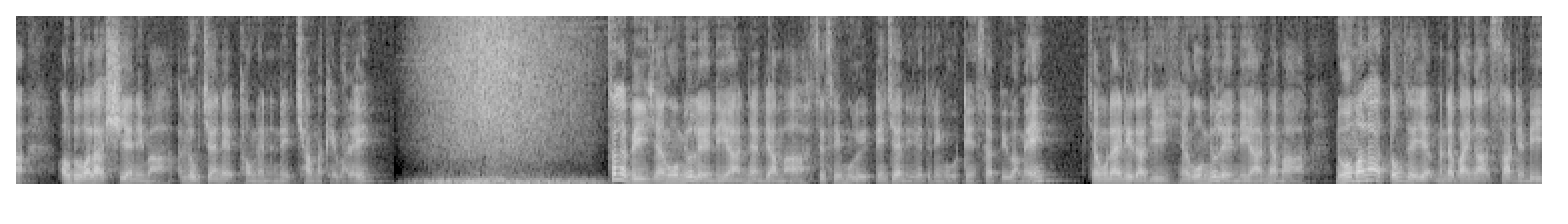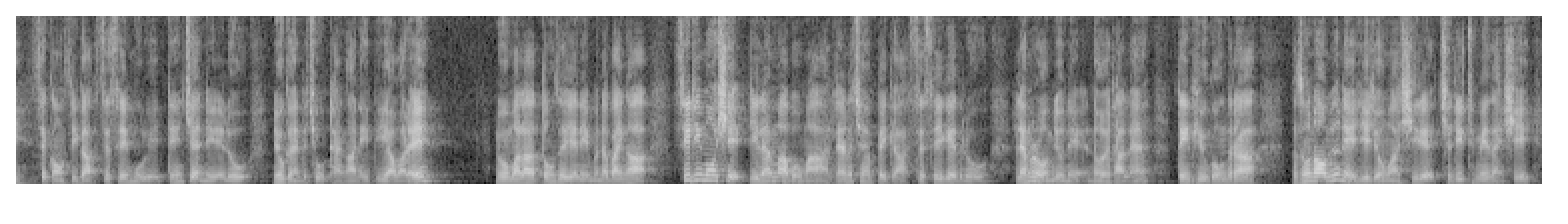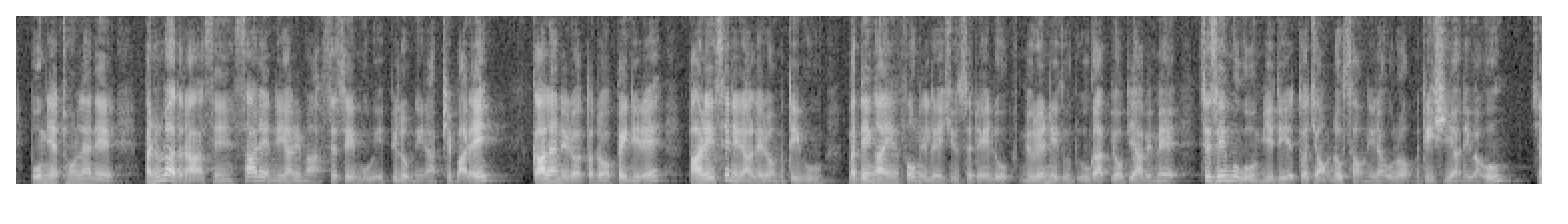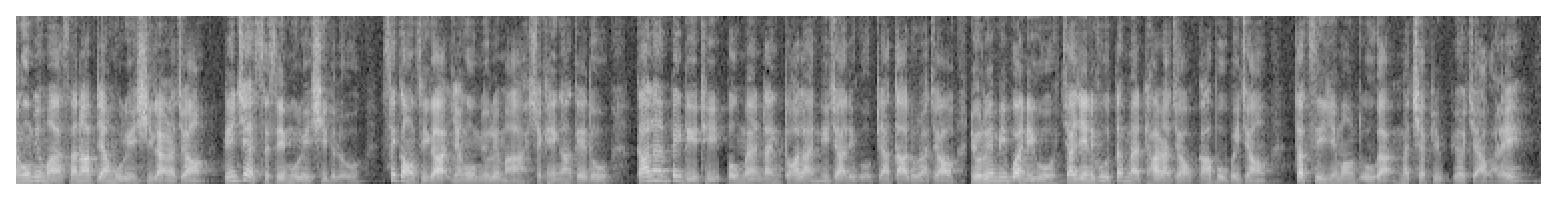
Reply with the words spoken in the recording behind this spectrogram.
အော်တိုဘာလ10ရက်နေ့မှာအလုတ်ကျန်းတဲ့ထောင်ဒဏ်နှစ်နှစ်ချမှတ်ခဲ့ပါတယ်။ဆက်လက်ပြီးရန်ကုန်မြို့လယ်နေရာနှံ့ပြမှာစစ်ဆေးမှုတွေတင်းကျပ်နေတဲ့တဲ့တင်ကိုတင်ဆက်ပေးပါမယ်။ ရန်ကုန်တိုင်းဒေသကြီးရန်ကုန်မြို့လယ်နေရာနှံ့မှာနိုဝင်ဘာလ30ရက်မနက်ပိုင်းကစတင်ပြီးစစ်ကောင်စီကစစ်ဆေးမှုတွေတင်းကျပ်နေတယ်လို့မြို့ကန်တချို့ထံကနေသိရပါဗျ။နိုဝင်ဘာလ30ရက်နေ့မနက်ပိုင်းကစီတီမော့ရှိပြည်လမ်းမပေါ်မှာလမ်းတစ်ချမ်းပိတ်ကစစ်ဆေးခဲ့တယ်လို့လမ်းမတော်မြို့နယ်အနော်ရထားလန်တင်ဖြူကုန်းတရာပဇွန်တော်မြို့နယ်ရေကျော်မှာရှိတဲ့ချစ်တီးထမင်းဆိုင်ရှိဘိုးမြတ်ထွန်းလန်းနဲ့ဗန္ဓုလတရာအစင်စားတဲ့နေရာတွေမှာစစ်ဆေးမှုတွေပြုလုပ်နေတာဖြစ်ပါတယ်။ ကားလမ်းတွေတော့တော်တော်ပိတ်နေတယ်။ဘာတွေစစ်နေတာလဲတော့မသိဘူး။မတင်ငါရင်ဖုန်းတွေလည်းယူစစ်တယ်လို့မျိုးရဲနေသူတူကပြောပြပေမဲ့စစ်ဆေးမှုကိုမြေတိအတွက်ကြောင့်လှုပ်ဆောင်နေတာကိုတော့မသိရှိရသေးပါဘူး။ရန်ကုန်မြို့မှာဆန္ဒပြမှုတွေရှိလာတာကြောင့်တင်းကျပ်စစ်ဆေးမှုတွေရှိသလိုစစ်ကောင်စီကရန်ကုန်မြို့တွင်းမှာရခိုင်ကကဲ့သို့ကားလမ်းပိတ်တွေအထိပုံမှန်တိုင်းသွာလာနေကြတွေကိုပြသလိုတာကြောင့်မြို့တွင်းမိပွိုင်တွေကိုကြာကျင်တစ်ခုတတ်မှတ်ထားတာကြောင့်ကားပိုပိတ်ကြောင်းတက်ဆီရင်မောင်းတူကမှတ်ချက်ပြုပြောကြားပါရယ်။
